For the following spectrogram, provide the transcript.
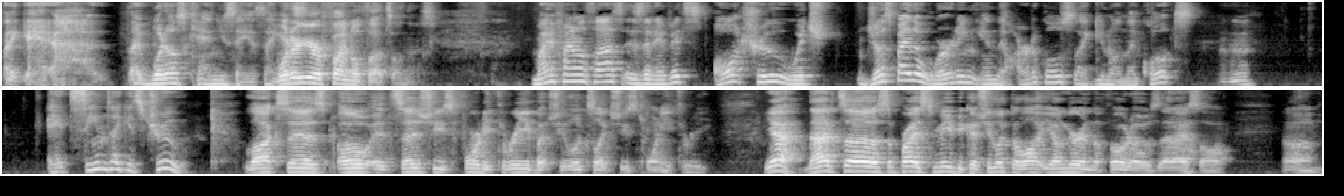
like, like, what else can you say? It's like, what are your final thoughts on this my final thoughts is that if it's all true, which just by the wording in the articles, like you know, in the quotes, it seems like it's true. Locke says, "Oh, it says she's 43, but she looks like she's 23." Yeah, that's a surprise to me because she looked a lot younger in the photos that I saw, um,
